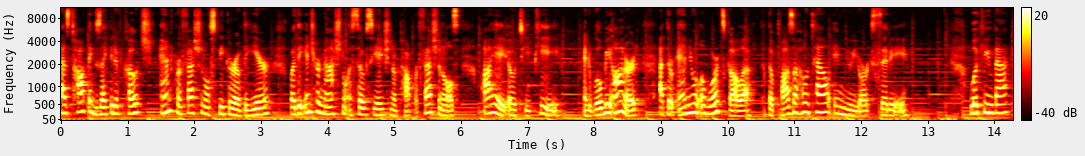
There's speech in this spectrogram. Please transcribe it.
as Top Executive Coach and Professional Speaker of the Year by the International Association of Top Professionals, IAOTP, and will be honored at their annual awards gala at the Plaza Hotel in New York City. Looking back,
